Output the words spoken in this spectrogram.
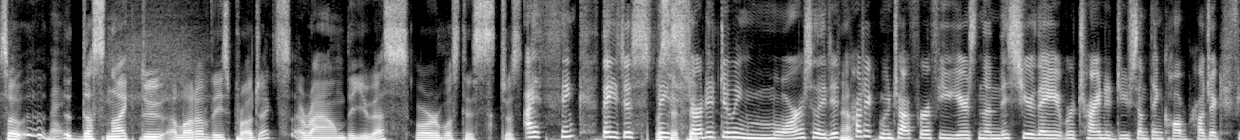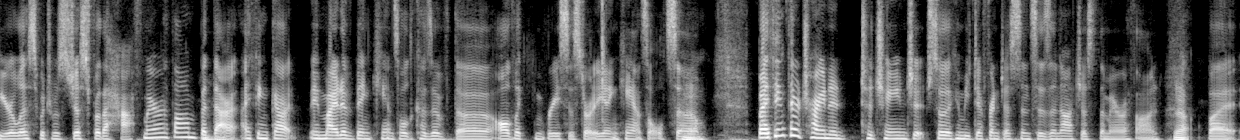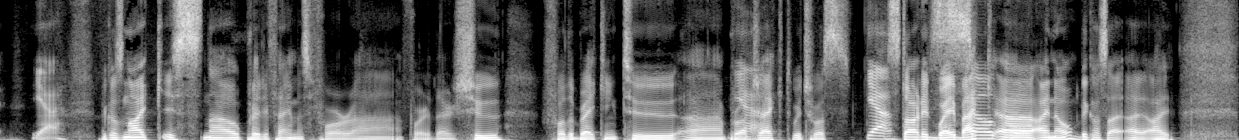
So uh, Right. does Nike do a lot of these projects around the US, or was this just? I think they just they started doing more. So they did Yeah. Project Moonshot for a few years, and then this year they were trying to do something called Project Fearless, which was just for the half marathon. But Mm-hmm. that I think got it might have been canceled because of the all the races started getting canceled. So, Yeah. but I think they're trying to to change it so it can be different distances and not just the marathon. Yeah. But yeah, because Nike is now pretty famous for uh, for their shoe for the Breaking Two uh, project, which was yeah, started way back. So uh. I know because I, I, I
